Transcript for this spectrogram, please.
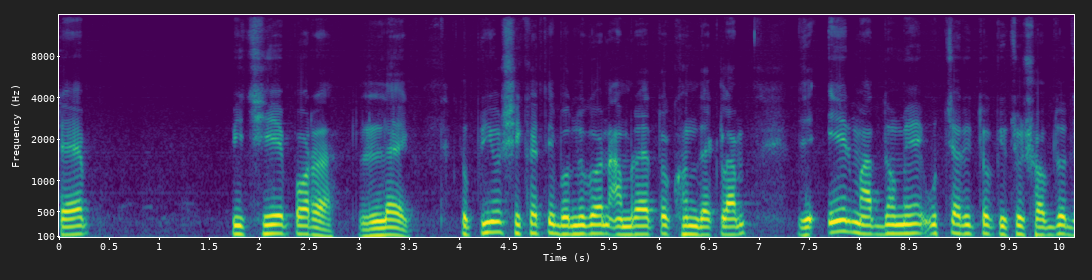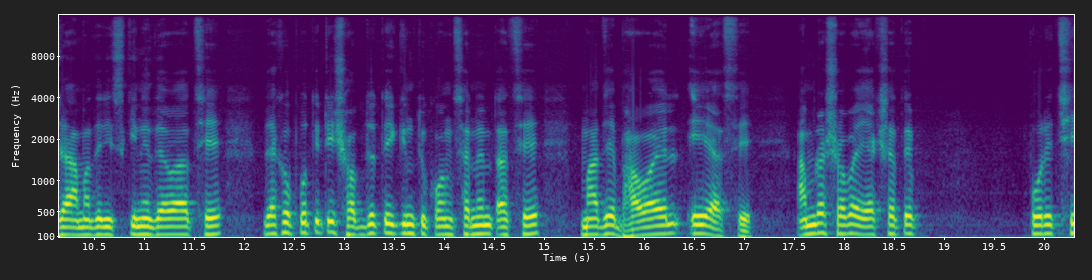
ট্যাব পিছিয়ে পড়া লেগ। তো প্রিয় শিক্ষার্থী বন্ধুগণ, আমরা এতক্ষণ দেখলাম যে এর মাধ্যমে উচ্চারিত কিছু শব্দ যা আমাদের স্ক্রিনে দেওয়া আছে। দেখো, প্রতিটি শব্দতেই কিন্তু কনসার্নেন্ট আছে, মাঝে ভাওয়াল এ আছে। আমরা সবাই একসাথে পড়েছি,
